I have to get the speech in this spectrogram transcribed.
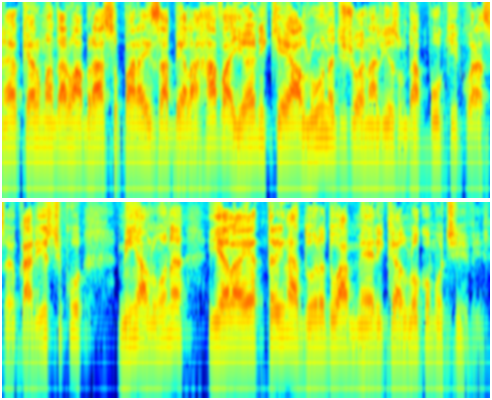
Né? Eu quero mandar um abraço para a Isabela Ravaiani, que é aluna de jornalismo da PUC Coração Eucarístico, minha aluna, e ela é treinadora do América Locomotive.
